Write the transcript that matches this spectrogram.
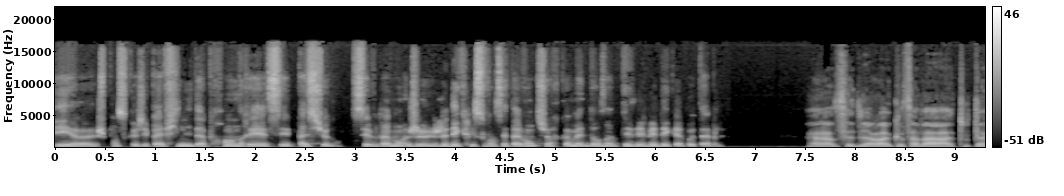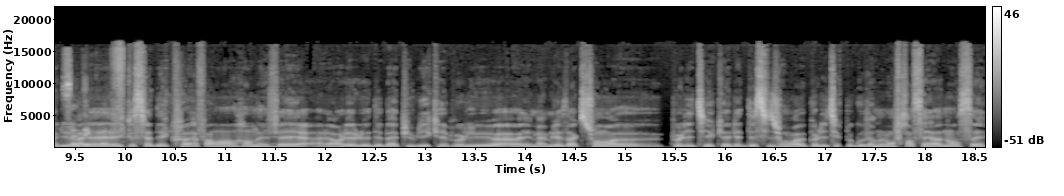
Et euh, je pense que j'ai pas fini d'apprendre et c'est passionnant. C'est vraiment, je, décris souvent cette aventure comme être dans un TGV décapotable. Alors, c'est dire que ça va à toute allure et que ça décoiffe. En, en mmh. effet, alors le, débat public évolue euh, et même les actions euh, politiques et les décisions politiques. Le gouvernement français a annoncé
